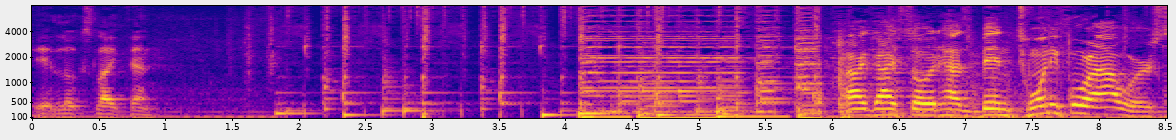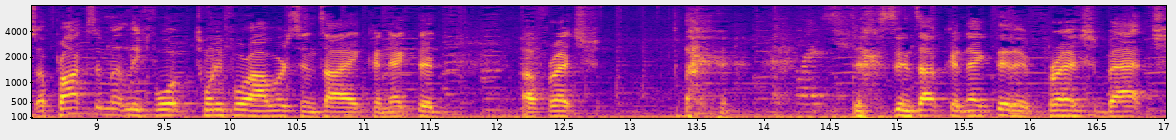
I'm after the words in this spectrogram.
it looks like then. Alright guys, so it has been 24 hours, approximately four, 24 hours since I connected a fresh, since I've connected a fresh batch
